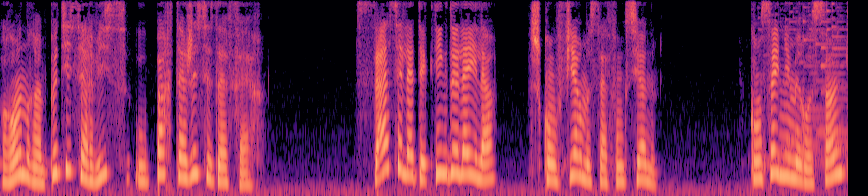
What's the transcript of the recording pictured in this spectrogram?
Rendre un petit service ou partager ses affaires. Ça, c'est la technique de Leïla. Je confirme, ça fonctionne. Conseil numéro 5.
